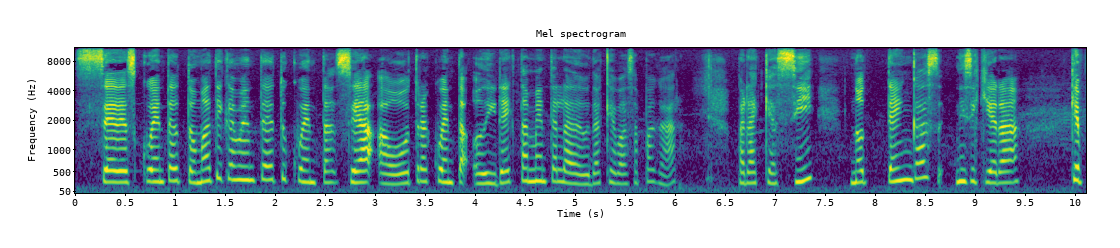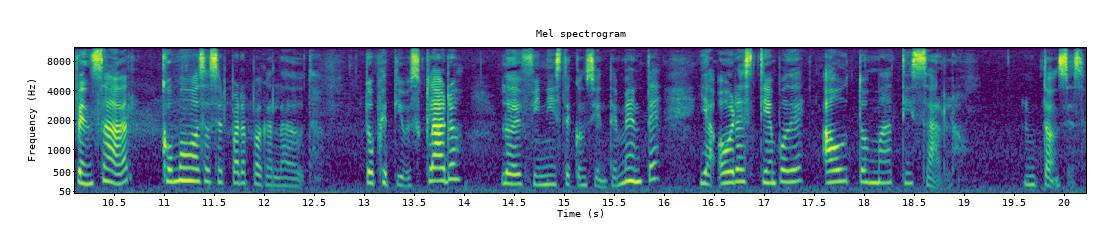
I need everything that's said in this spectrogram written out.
se descuenta automáticamente de tu cuenta, sea a otra cuenta o directamente a la deuda que vas a pagar, para que así no tengas ni siquiera que pensar cómo vas a hacer para pagar la deuda. Tu objetivo es claro, lo definiste conscientemente y ahora es tiempo de automatizarlo. Entonces,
